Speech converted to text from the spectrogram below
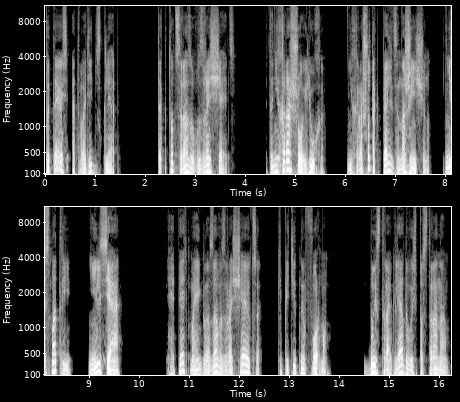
Пытаюсь отводить взгляд. Так тот сразу возвращается. Это нехорошо, Илюха. Нехорошо так пялиться на женщину. Не смотри. Нельзя. И опять мои глаза возвращаются к аппетитным формам. Быстро оглядываюсь по сторонам.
